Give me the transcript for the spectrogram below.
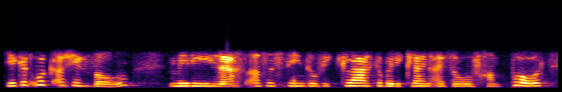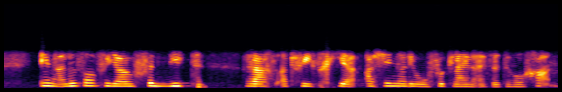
Jy kan ook as jy wil met die regsassistent of die klerke by die klein eisehof gaan praat en hulle sal vir jou verniet regsadvies gee as jy na die hof vir klein eise wil gaan.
